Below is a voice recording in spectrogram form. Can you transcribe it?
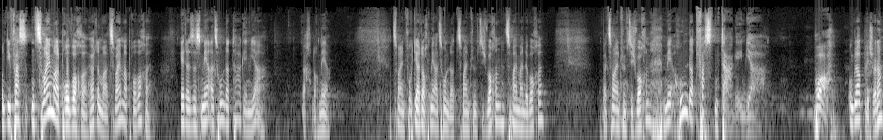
Und die fasteten zweimal pro Woche. Hörte mal, zweimal pro Woche. Ey, das ist mehr als 100 Tage im Jahr. Ach, noch mehr. 52, ja doch, mehr als 100. 52 Wochen, zweimal in der Woche bei 52 Wochen mehr 100 Fastentage im Jahr. Boah, unglaublich, oder?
